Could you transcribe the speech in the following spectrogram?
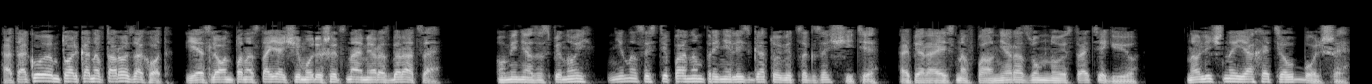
атакуем только на второй заход, если он по-настоящему решит с нами разбираться». У меня за спиной Нина со Степаном принялись готовиться к защите, опираясь на вполне разумную стратегию, но лично я хотел больше.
